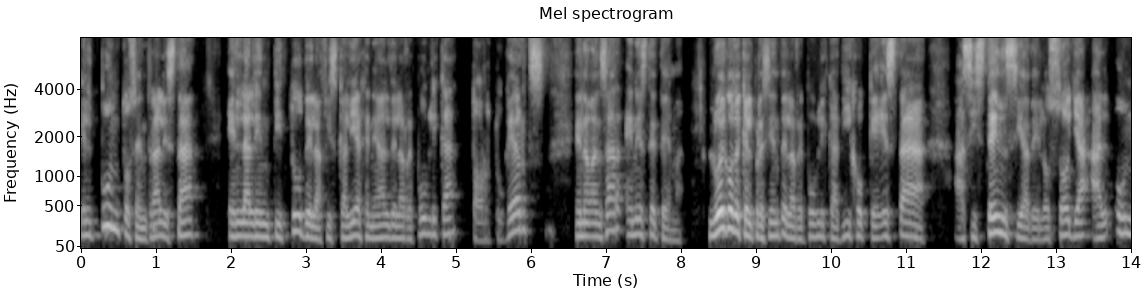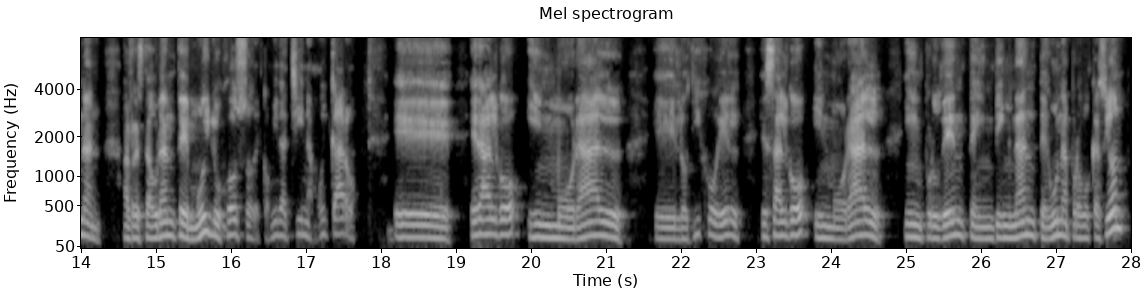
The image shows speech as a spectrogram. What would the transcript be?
el punto central está en la lentitud de la Fiscalía General de la República, Tortuguerz, en avanzar en este tema. Luego de que el presidente de la República dijo que esta asistencia de los Soya al UNAN, al restaurante muy lujoso de comida china, muy caro, eh, era algo inmoral, eh, lo dijo él, es algo inmoral, imprudente, indignante, una provocación,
